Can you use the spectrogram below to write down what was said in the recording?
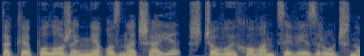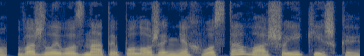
Таке положення означає, що вихованцеві зручно. Важливо знати положення хвоста вашої кішки.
